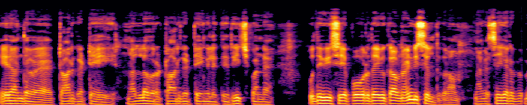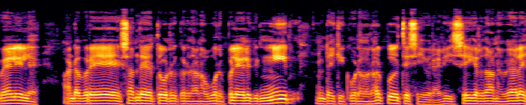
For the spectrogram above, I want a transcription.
நீர் அந்த டார்கெட்டை நல்ல ஒரு டார்கெட்டை எங்களுக்கு ரீச் பண்ண உதவி செய்ய போகிற தெய்வுக்காக நன்றி செலுத்துகிறோம். நாங்கள் செய்கிற வேலையில் ஆண்டவரே சந்தேகத்தோடு இருக்கிறதான ஒவ்வொரு பிள்ளைகளுக்கு நீர் இன்றைக்கு கூட ஒரு அற்புதத்தை செய்கிறார் நீ செய்கிறதான வேலை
